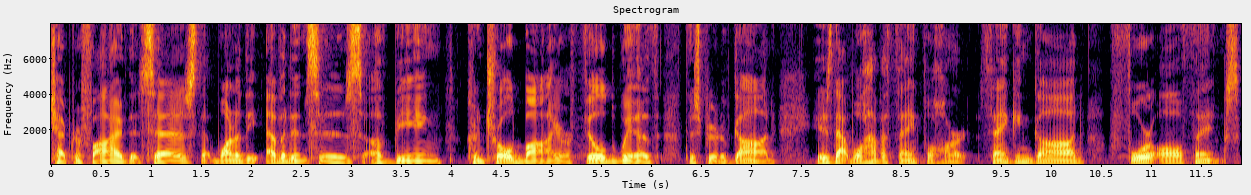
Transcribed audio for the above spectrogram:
chapter 5 that says that one of the evidences of being controlled by or filled with the Spirit of God is that we'll have a thankful heart, thanking God for all things.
